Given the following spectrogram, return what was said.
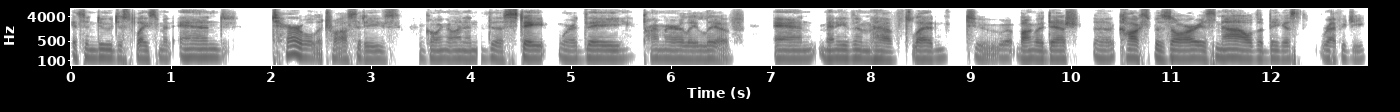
it's a new displacement and terrible atrocities going on in the state where they primarily live. And many of them have fled to uh, Bangladesh. Uh, Cox's Bazar is now the biggest refugee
